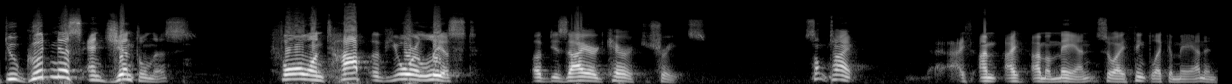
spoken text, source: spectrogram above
do goodness and gentleness fall on top of your list of desired character traits? Sometimes, I, am I, am a man, so I think like a man, and,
